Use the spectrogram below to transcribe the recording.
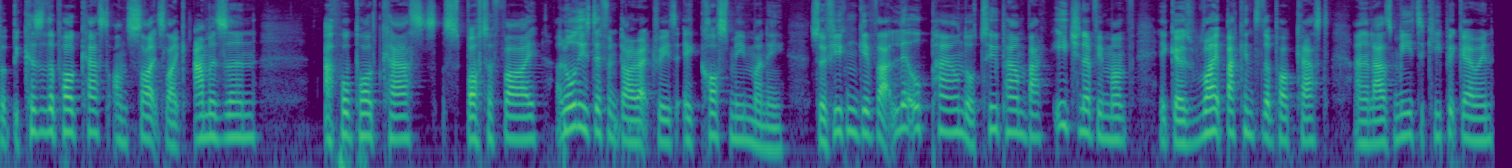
But because of the podcast on sites like Amazon, Apple Podcasts, Spotify, and all these different directories, it costs me money. So if you can give that little pound or two pound back each and every month, it goes right back into the podcast and allows me to keep it going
